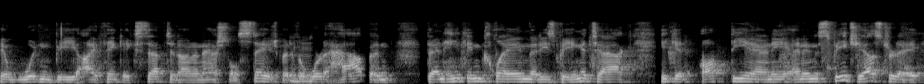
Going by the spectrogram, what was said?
it wouldn't be, I think, accepted on a national stage. But if mm-hmm. it were to happen, then he can claim that he's being attacked. He can up the ante. And in a speech yesterday,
